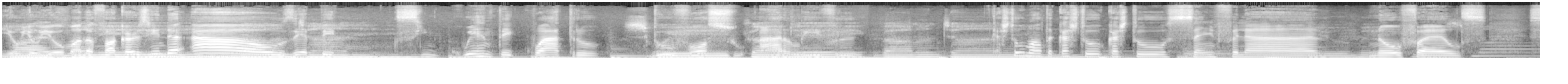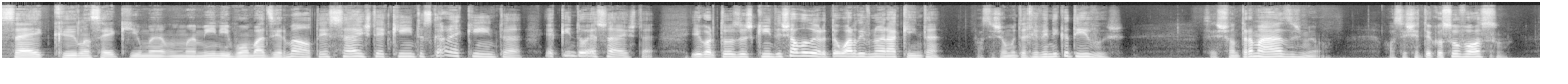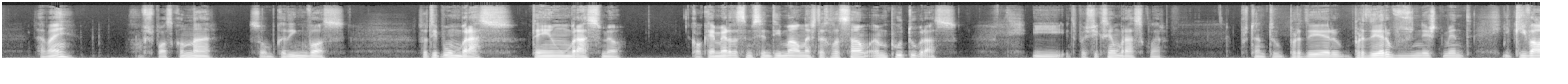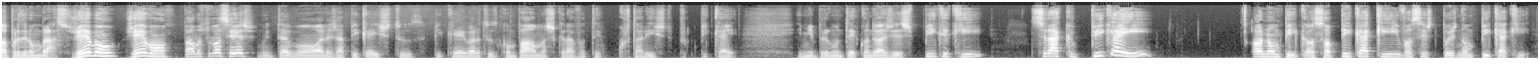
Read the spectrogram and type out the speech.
Yo, yo, yo, motherfuckers in the house! EP 54 do vosso ar livre. Cá estou, malta, cá estou, cá estou, sem falhar, no fails. Sei que lancei aqui uma, uma mini bomba a dizer: malta, é sexta, é quinta, se calhar é quinta, é quinta ou é sexta. E agora todas as quintas, Salvador, até o ar livre não era a quinta. Vocês são muito reivindicativos. Vocês são tramados, meu. Vocês sentem que eu sou vosso. Está bem? Não vos posso condenar. Sou um bocadinho vosso. Sou tipo um braço. Tem um braço meu. Qualquer merda, se me sentir mal nesta relação, amputo o braço. E depois fico sem um braço, claro. Portanto, perder, perder-vos neste momento equivale a perder um braço. Já é bom, já é bom. Palmas para vocês. Muito bom. Olha, já piquei isto tudo. Piquei agora tudo com palmas. Se calhar vou ter que cortar isto porque piquei. E a minha pergunta é: quando eu às vezes pico aqui, será que pica aí? Ou não pica? Ou só pica aqui e vocês depois não pica aqui?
